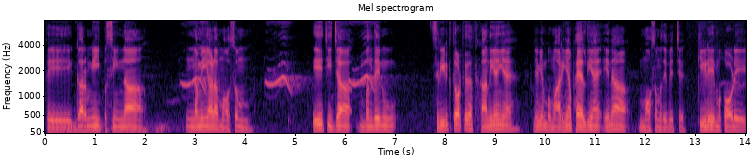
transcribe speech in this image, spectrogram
ਤੇ ਗਰਮੀ, ਪਸੀਨਾ, ਨਮੀ ਵਾਲਾ ਮੌਸਮ, ਇਹ ਚੀਜ਼ਾਂ ਬੰਦੇ ਨੂੰ ਸਰੀਰਕ ਤੌਰ ਤੇ ਤਾਂ ਥਕਾਉਂਦੀਆਂ ਹੀ ਐ, ਜਿਹੜੀਆਂ ਬਿਮਾਰੀਆਂ ਫੈਲਦੀਆਂ ਇਹਨਾਂ ਮੌਸਮ ਦੇ ਵਿੱਚ। ਕੀੜੇ, ਮਕੌੜੇ,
